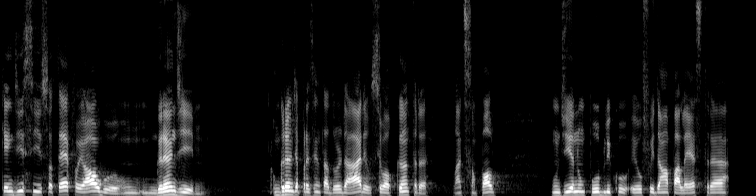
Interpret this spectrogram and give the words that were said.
quem disse isso até foi algo um, um grande um grande apresentador da área, o seu Alcântara, lá de São Paulo. Um dia, num público, eu fui dar uma palestra,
